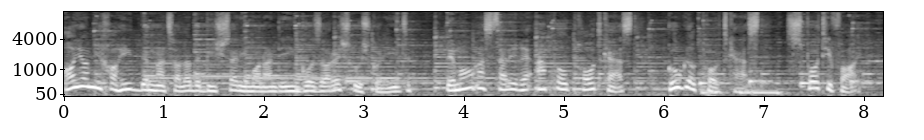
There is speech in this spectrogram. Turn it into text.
آیا می خواهید به مطالب بیشتری مانند این گزارش گوش کنید؟ به ما از طریق Apple Podcast، Google Podcast، Spotify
